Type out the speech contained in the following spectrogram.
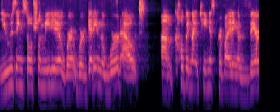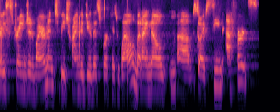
using social media. We're we're getting the word out um, COVID 19 is providing a very strange environment to be trying to do this work as well. But I know, um, so I've seen efforts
